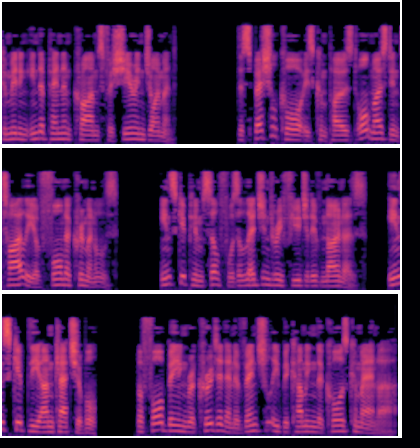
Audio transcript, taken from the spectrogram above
committing independent crimes for sheer enjoyment. The Special Corps is composed almost entirely of former criminals. Inskip himself was a legendary fugitive known as Inskip the Uncatchable before being recruited and eventually becoming the Corps' commander.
